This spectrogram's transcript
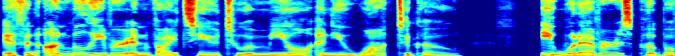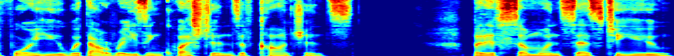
If an unbeliever invites you to a meal and you want to go, eat whatever is put before you without raising questions of conscience. But if someone says to you,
